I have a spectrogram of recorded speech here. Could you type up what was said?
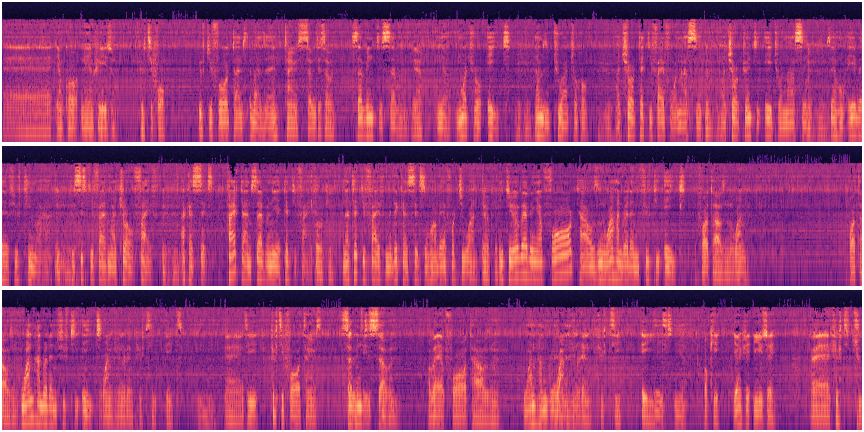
eh, yɛnkɔ na yɛnhwɛ yi so 54 54 times ɛbazɛ times 77 77 yeah. yeah mmɔtwerɛ 8 na mede 2 ato hɔ atwerɛ 35 wɔ n'ase atwerɛ 28 wɔ n'ase sɛ ho ɛyɛ bɛyɛ 15 wɔ ha nti 65 matwerɛ 5 aka 6 5 times 7 yɛ 35 okay. Na 35 mede ka 6 ho a bɛyɛ 41 okay. Nti wobɛyɛ bɛnya 4158 4001 4000 158 158 Eh, nti 54 times 77 ɔbɛyɛ 4158 158 yeah. okay yɛnhwɛ yi sɛ eh, 52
